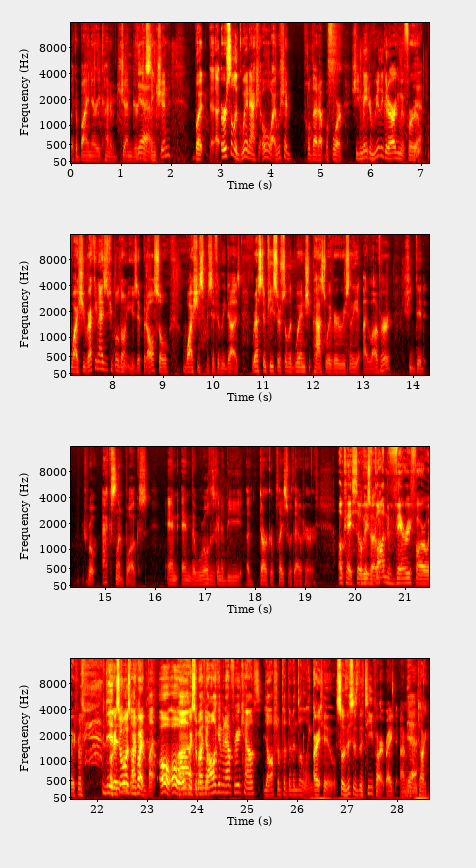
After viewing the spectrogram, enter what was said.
like a binary kind of gender Yeah. distinction. But uh, Ursula Gwynn actually. Oh, I wish I pulled that up before. She made a really good argument for Yeah. why she recognizes people don't use it, but also why she specifically does. Rest in peace, Ursula Gwynn. She passed away very recently. I love her. She did she wrote excellent books, and and the world is going to be a darker place without her. Okay, so Okay, we've so gotten very far away from the Okay, so what was my point? But, Oh, oh, uh, okay, so my when point- y'all giving out free accounts, y'all should put them in the link right, too. so this is the T part, right? I mean, Yeah. we're talking.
